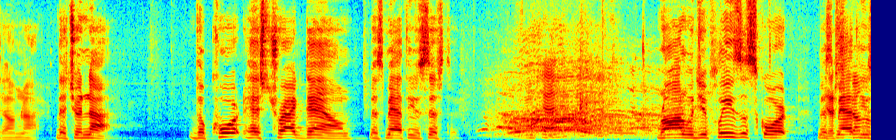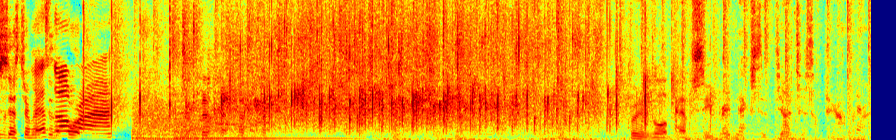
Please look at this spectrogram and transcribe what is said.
No, I'm not. that you're not. The court has tracked down Miss Matthews' sister. Okay. Ron, would you please escort Miss Yes, Your Matthews' Honor. sister Let's into the go, court? Ryan. We're gonna go up, have a seat right next to the judges up here on the right.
